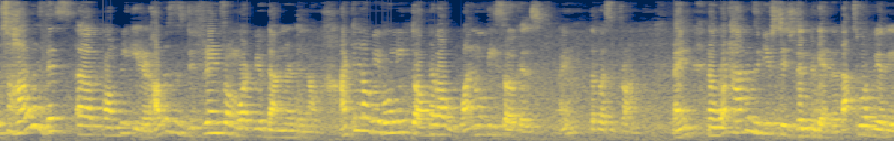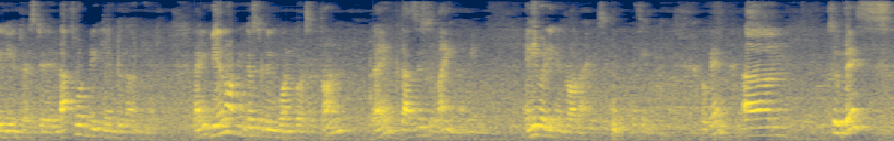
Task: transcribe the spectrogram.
so how is this uh, complicated? How is this different from what we've done until now? Until now, we've only talked about one of these circles, right? The perceptron right? Now what happens if you stitch them together? That's what we are really interested in. That's what we came to learn here, right? We are not interested in one perceptron, right? That's just a line. I mean, anybody can draw lines, I think. Okay? Um, so this,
